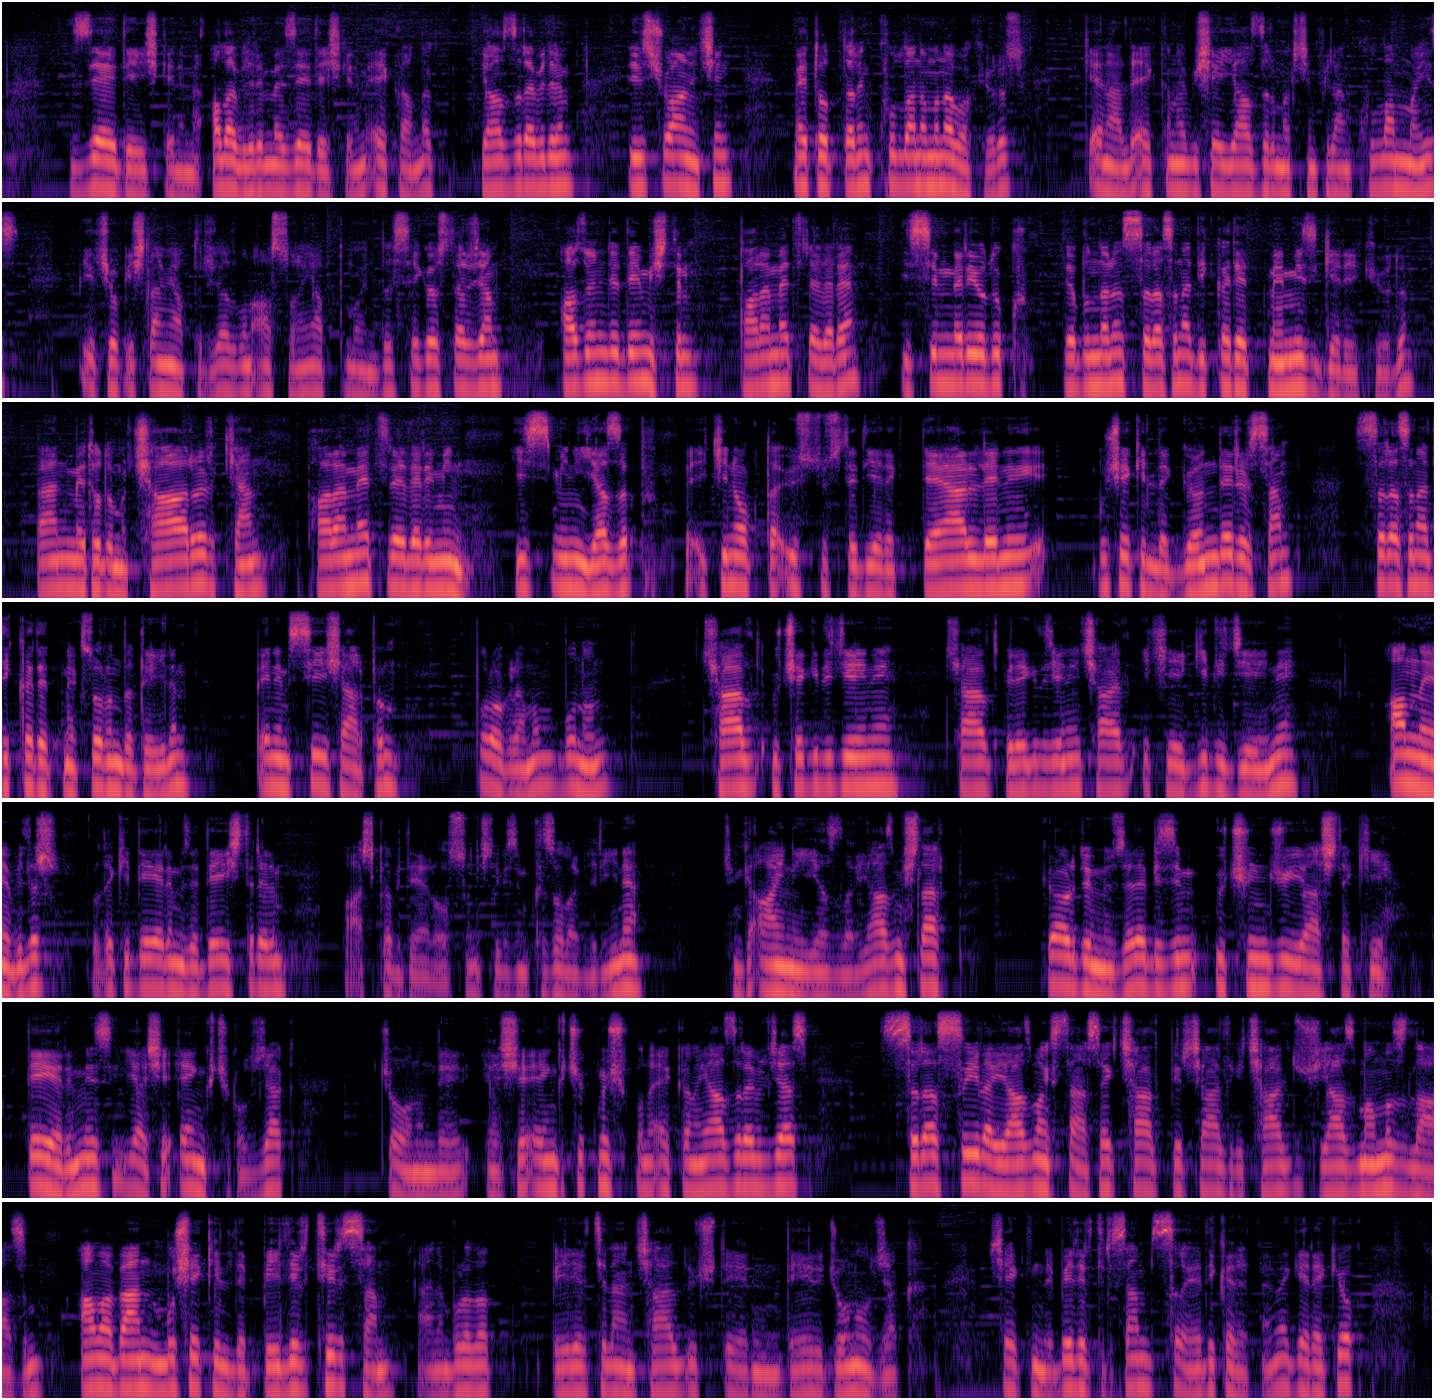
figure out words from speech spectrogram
z değişkenimi alabilirim ve z değişkenimi ekranda yazdırabilirim. Biz şu an için metotların kullanımına bakıyoruz. Genelde ekrana bir şey yazdırmak için falan kullanmayız. Birçok işlem yaptıracağız. Bunu az sonra yaptığım oyunda size göstereceğim. Az önce demiştim parametrelere isim veriyorduk ve bunların sırasına dikkat etmemiz gerekiyordu. Ben metodumu çağırırken parametrelerimin ismini yazıp ve iki nokta üst üste diyerek değerlerini bu şekilde gönderirsem sırasına dikkat etmek zorunda değilim. Benim C Sharp'ım programım bunun child 3'e gideceğini, child 1'e gideceğini, child 2'ye gideceğini anlayabilir. Buradaki değerimizi değiştirelim. Başka bir değer olsun. İşte bizim kız olabilir yine. Çünkü aynı yazıları yazmışlar. Gördüğümüz üzere bizim 3. yaştaki değerimiz yaşı en küçük olacak. Joe'nun değer, yaşı en küçükmüş. Bunu ekrana yazdırabileceğiz. Sırasıyla yazmak istersek child 1, child 2, child 3 yazmamız lazım. Ama ben bu şekilde belirtirsem yani burada belirtilen child 3 değerinin değeri John olacak şeklinde belirtirsem sıraya dikkat etmeme gerek yok.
